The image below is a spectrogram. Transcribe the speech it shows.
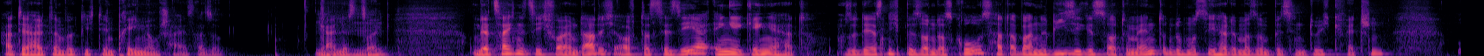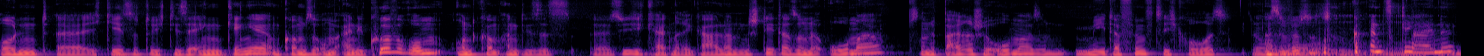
hat er halt dann wirklich den Premium-Scheiß. Also geiles Zeug. Und der zeichnet sich vor allem dadurch auf, dass der sehr enge Gänge hat. Also der ist nicht besonders groß, hat aber ein riesiges Sortiment und du musst dich halt immer so ein bisschen durchquetschen. Und äh, ich gehe so durch diese engen Gänge und komme so um eine Kurve rum und komme an dieses äh, Süßigkeitenregal und dann steht da so eine Oma, so eine bayerische Oma, so 1,50 Meter groß. Also wirklich so ganz kleine.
